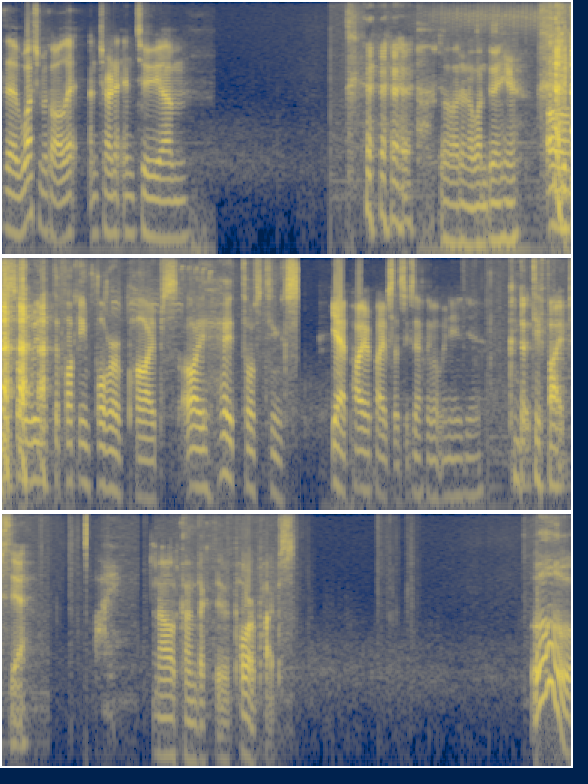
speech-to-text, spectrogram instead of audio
the whatchamacallit and turn it into um oh I don't know what I'm doing here. Oh so we need the fucking power pipes. I hate those things. Yeah, power pipes, that's exactly what we need, yeah. Conductive pipes, yeah. No conductive power pipes. Ooh!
